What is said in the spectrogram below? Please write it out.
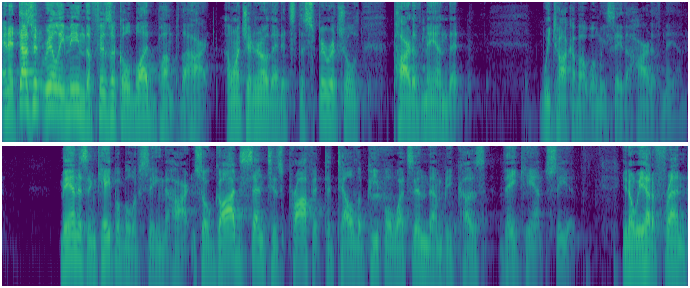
And it doesn't really mean the physical blood pump, the heart. I want you to know that it's the spiritual part of man that we talk about when we say the heart of man. Man is incapable of seeing the heart. And so God sent his prophet to tell the people what's in them because they can't see it. You know, we had a friend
